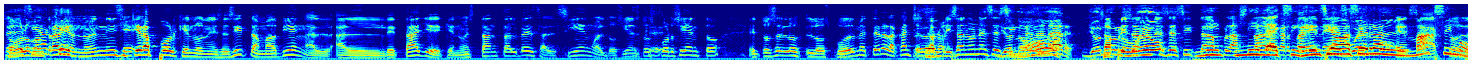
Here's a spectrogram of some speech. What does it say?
Todo lo contrario, no es ni siquiera porque lo necesita, más bien al, detalle de que no están tal vez al 100 o al 200%, entonces los, los puedes meter a la cancha. Saprisa no necesita ganar. Yo no, no necesita ni, aplastar. Ni la exigencia va a ser al máximo.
